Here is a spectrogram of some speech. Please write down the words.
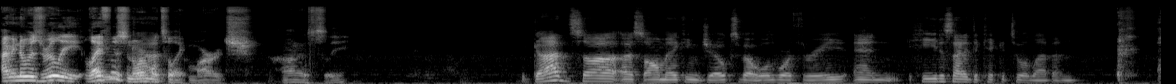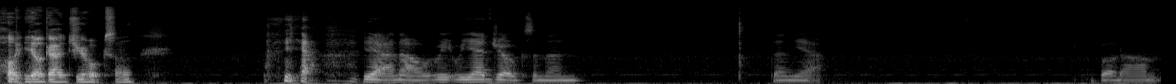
I mean, it was really life was was normal till like March, honestly. God saw us all making jokes about World War Three, and he decided to kick it to eleven. Oh, y'all got jokes, huh? yeah, yeah. No, we we had jokes, and then, then yeah. But um.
